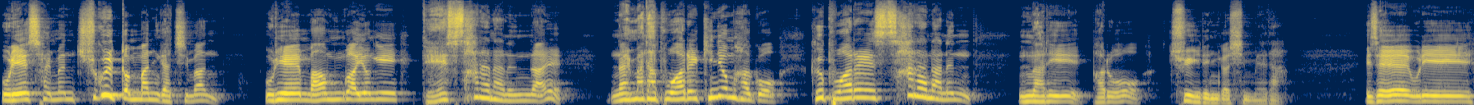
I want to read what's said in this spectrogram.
우리의 삶은 죽을 것만 같지만 우리의 마음과 영이 되살아나는 날 날마다 부활을 기념하고 그 부활을 살아나는 날이 바로 주일인 것입니다. 이제 우리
